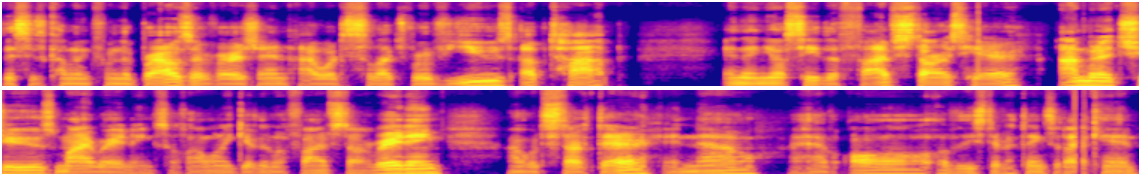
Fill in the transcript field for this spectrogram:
this is coming from the browser version, I would select reviews up top, and then you'll see the five stars here. I'm going to choose my rating. So if I want to give them a five star rating, I would start there. And now I have all of these different things that I can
